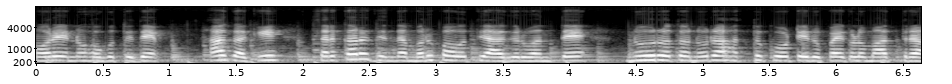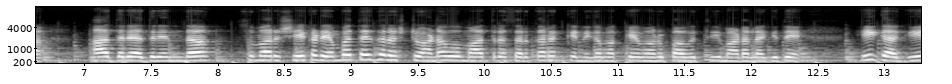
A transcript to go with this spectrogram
ಮೊರೆಯನ್ನು ಹೋಗುತ್ತಿದೆ. ಹಾಗಾಗಿ ಸರ್ಕಾರದಿಂದ ಮರುಪಾವತಿ ಆಗಿರುವಂತೆ ನೂರು ಅಥವಾ ನೂರ ಹತ್ತು ಕೋಟಿ ರೂಪಾಯಿಗಳು ಮಾತ್ರ. ಆದರೆ ಅದರಿಂದ ಸುಮಾರು ಶೇಕಡ ಎಂಬತ್ತೈದರಷ್ಟು ಹಣವು ಮಾತ್ರ ಸರ್ಕಾರಕ್ಕೆ ನಿಗಮಕ್ಕೆ ಮರುಪಾವತಿ ಮಾಡಲಾಗಿದೆ. ಹೀಗಾಗಿ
